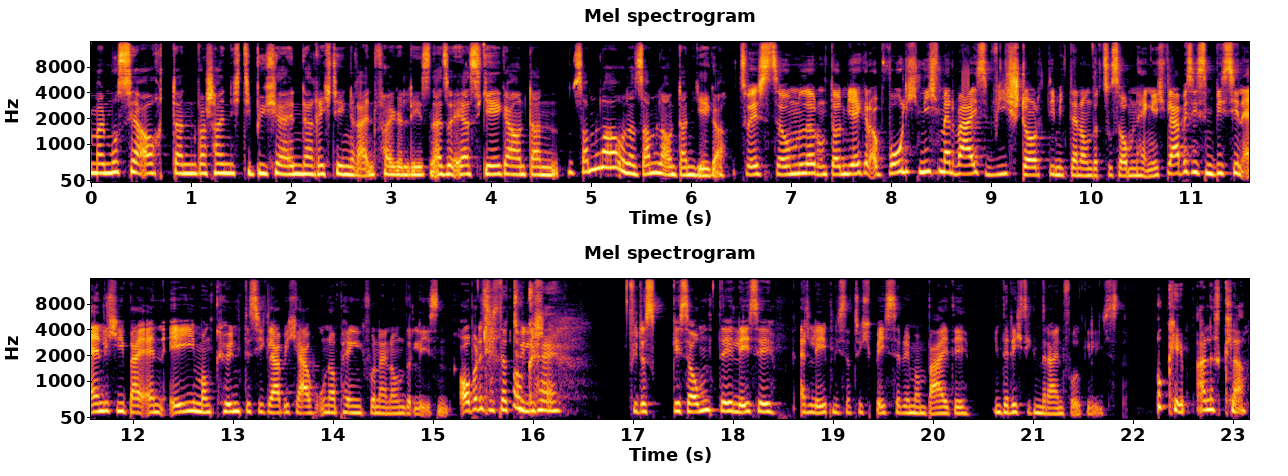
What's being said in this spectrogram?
Man muss ja auch dann wahrscheinlich die Bücher in der richtigen Reihenfolge lesen. Also erst Jäger und dann Sammler oder Sammler und dann Jäger. Zuerst Sammler und dann Jäger, obwohl ich nicht mehr weiß, wie stark die miteinander zusammenhängen. Ich glaube, es ist ein bisschen ähnlich wie bei NA. Man könnte sie, glaube ich, auch unabhängig voneinander lesen. Aber es ist natürlich Okay. für das gesamte Leseerlebnis natürlich besser, wenn man beide in der richtigen Reihenfolge liest. Okay, alles klar.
